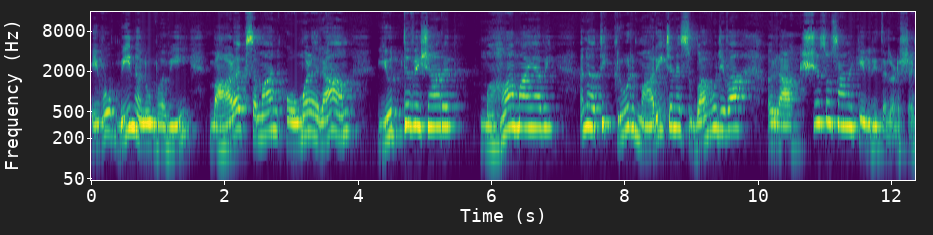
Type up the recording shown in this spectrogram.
એવો બિન અનુભવી બાળક સમાન કોમળ રામ યુદ્ધ વિશારદ મહામાયાવી અને અતિ ક્રૂર મારીચ અને સુબાહુ જેવા રાક્ષસો સામે કેવી રીતે લડશે?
